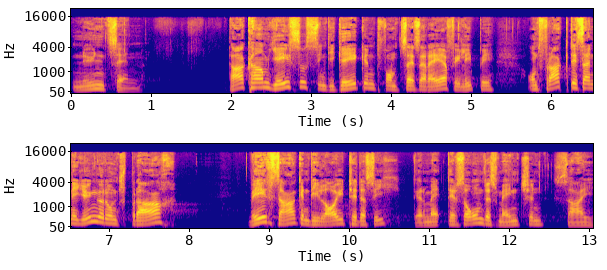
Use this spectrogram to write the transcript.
19. Da kam Jesus in die Gegend von Caesarea Philippi und fragte seine Jünger und sprach, wer sagen die Leute, dass ich, der, der Sohn des Menschen, sei?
